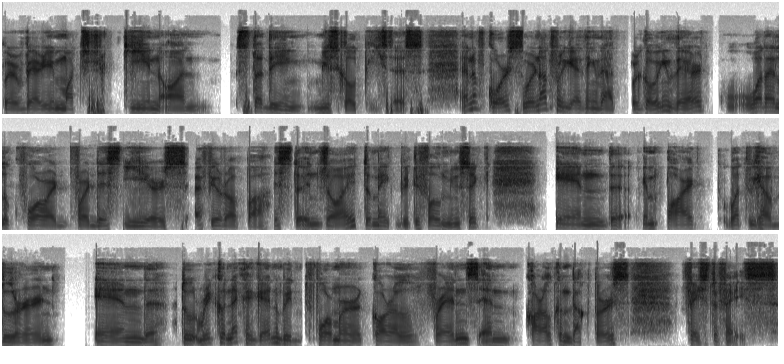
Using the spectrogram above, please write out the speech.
We're very much keen on studying musical pieces. And of course, we're not forgetting that we're going there. What I look forward for this year's FEUropa is to enjoy, to make beautiful music, and impart what we have learned and to reconnect again with former choral friends and choral conductors face to face.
